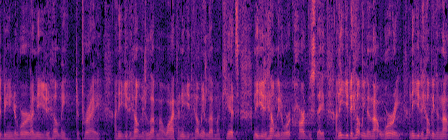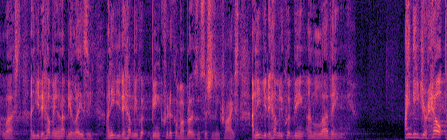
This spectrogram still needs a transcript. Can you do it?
to be in your word. I need you to help me to pray. I need you to help me to love my wife. I need you to help me to love my kids. I need you to help me to work hard this day. I need you to help me to not worry. I need you to help me to not lust. I need you to help me to not be lazy. I need you to help me quit being critical of my brothers and sisters in Christ. I need you to help me to quit being unloving. I need your help.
